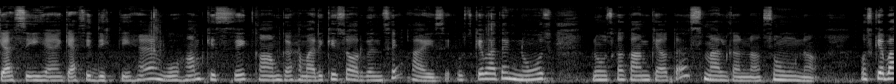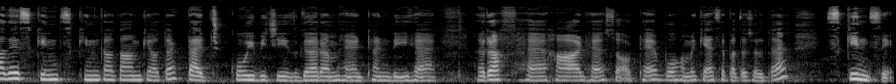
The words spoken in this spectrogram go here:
कैसी हैं, कैसी दिखती हैं, वो हम किससे काम कर, हमारे किस ऑर्गन से? आई से। उसके बाद है नोज़ नोज़ का काम क्या होता है? स्मेल करना, सूंघना। उसके बाद है स्किन स्किन का काम क्या होता है? टच कोई भी चीज़ गर्म है, ठंडी है रफ है हार्ड है सॉफ्ट है, वो हमें कैसे पता चलता है? स्किन से।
